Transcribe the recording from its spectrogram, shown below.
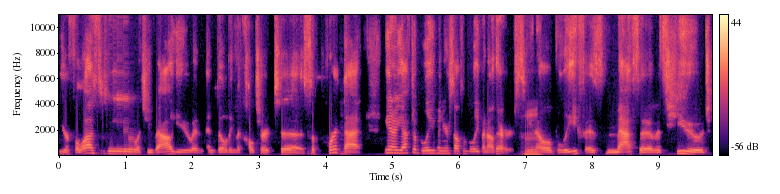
your philosophy what you value and, and building the culture to support that. You know you have to believe in yourself and believe in others. Hmm. you know belief is massive it's huge.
